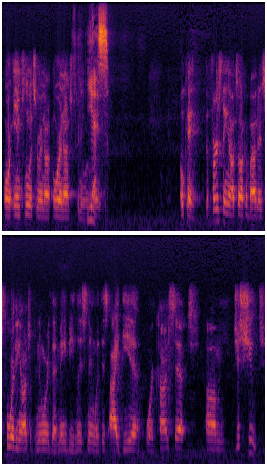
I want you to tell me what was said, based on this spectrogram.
Or influencer or an, entrepreneur? Yes. Right? Okay, the first thing I'll talk about is for the entrepreneurs that may be listening with this idea or concept, um, just shoot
